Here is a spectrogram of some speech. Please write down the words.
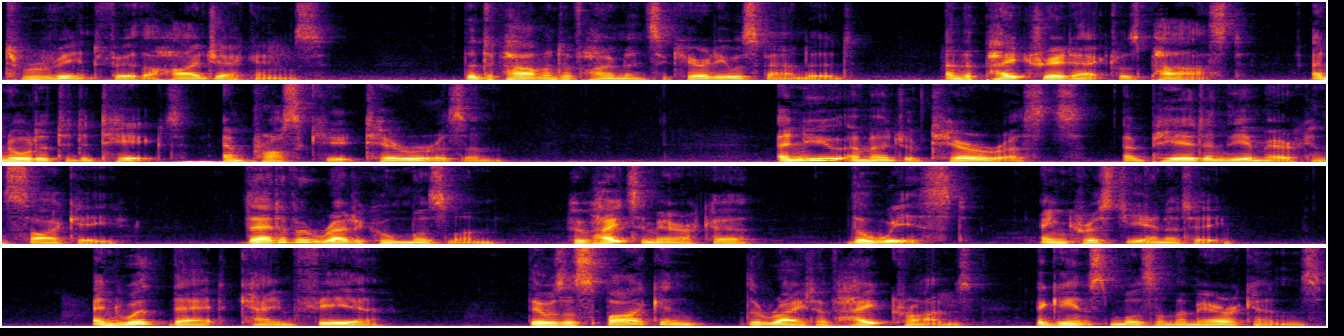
to prevent further hijackings. The Department of Homeland Security was founded, and the Patriot Act was passed in order to detect and prosecute terrorism. A new image of terrorists appeared in the American psyche that of a radical Muslim who hates America, the West, and Christianity. And with that came fear. There was a spike in the rate of hate crimes against Muslim Americans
